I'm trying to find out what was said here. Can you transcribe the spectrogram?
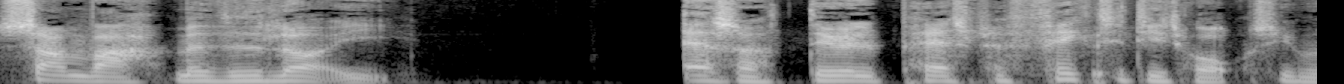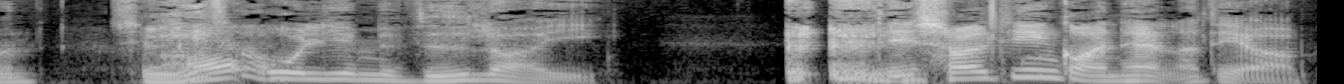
som var med hvidløg i. Altså, det vil passe perfekt til dit hår, Simon. Hårolie med hvidløg i. det er solgt i en grønhandler deroppe.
